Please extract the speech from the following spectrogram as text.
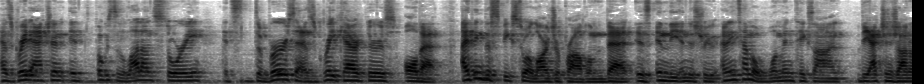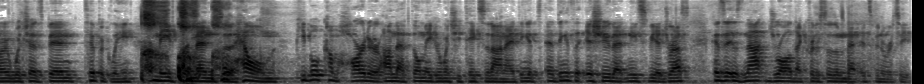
Has great action. It focuses a lot on story. It's diverse, it has great characters, all that. I think this speaks to a larger problem that is in the industry. Anytime a woman takes on the action genre, which has been typically made for men to helm, people come harder on that filmmaker when she takes it on. I think it's I think it's the issue that needs to be addressed because it does not draw that criticism that it's been receiving.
